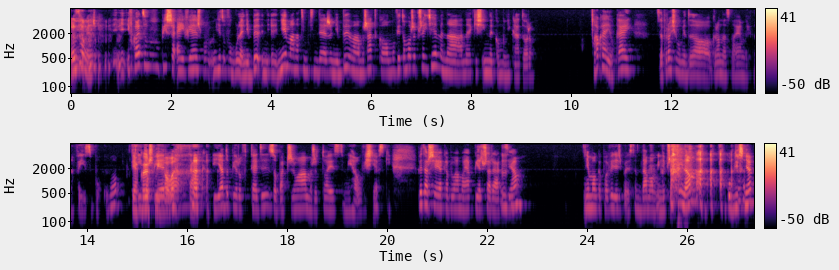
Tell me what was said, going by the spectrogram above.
Rozumiesz? I, I, w końcu mu piszę, ej wiesz, bo mnie to w ogóle nie, by, nie, nie, ma na tym Tinderze, nie byłam, rzadko. Mówię, to może przejdziemy na, na jakiś inny komunikator. Okej, okay, okej. Okay. Zaprosił mnie do grona znajomych na Facebooku. Jako I już dopiero, Michał. Tak. I ja dopiero wtedy zobaczyłam, że to jest Michał Wiśniewski. Pytasz się, jaka była moja pierwsza reakcja? -hmm. Nie mogę powiedzieć, bo jestem damą i nie przeklinam publicznie.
